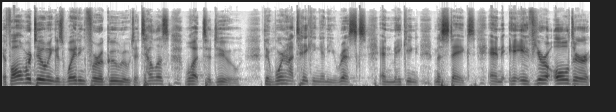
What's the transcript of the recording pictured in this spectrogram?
If all we're doing is waiting for a guru to tell us what to do, then we're not taking any risks and making mistakes. And if you're older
